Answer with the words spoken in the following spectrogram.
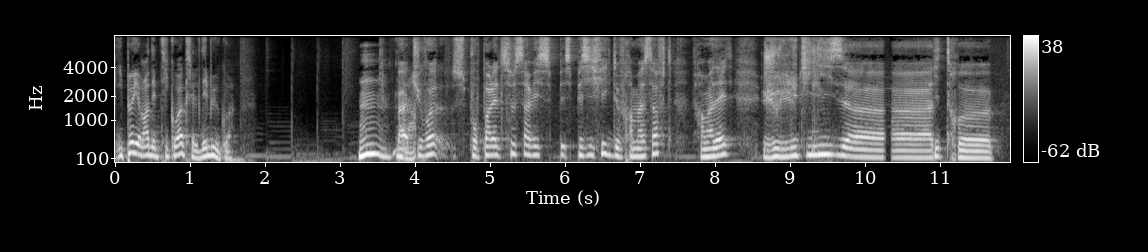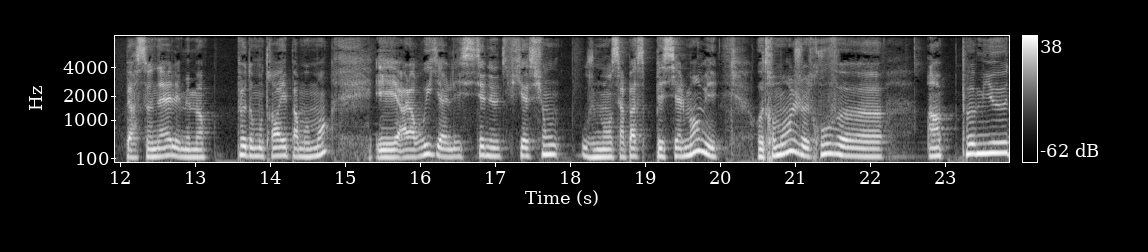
il peut y avoir des petits couacs, c'est le début, quoi. Hmm. Bah, tu vois, pour parler de ce service spé- spécifique de Framasoft, Framadate, je l'utilise euh, euh, à titre euh, personnel et même un peu dans mon travail par moment. Et alors oui, il y a les systèmes de notification où je ne m'en sers pas spécialement, mais autrement, je le trouve euh, un peu mieux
